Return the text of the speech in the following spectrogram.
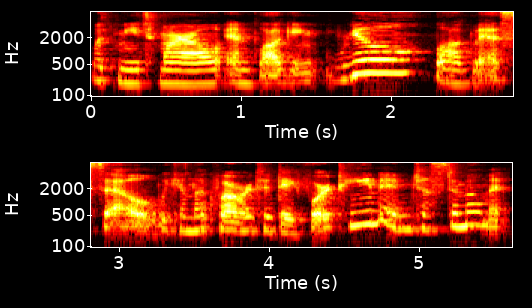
with me tomorrow and vlogging real Vlogmas. So we can look forward to day 14 in just a moment.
